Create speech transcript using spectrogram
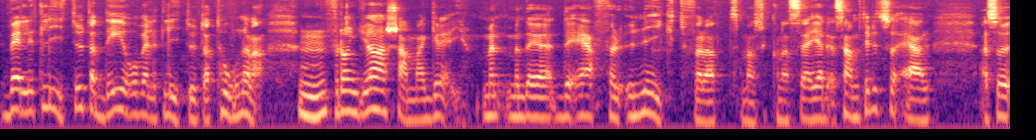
Väldigt lite utav det och väldigt lite utav tonerna. Mm. För de gör samma grej. Men, men det, det är för unikt för att man ska kunna säga det. Samtidigt så är... Alltså,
